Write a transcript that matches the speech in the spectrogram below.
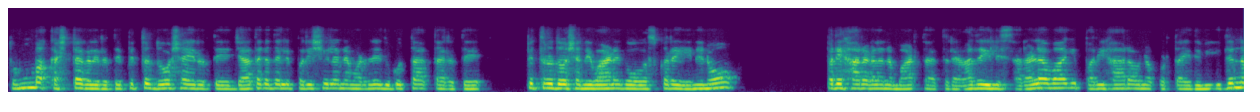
ತುಂಬಾ ಕಷ್ಟಗಳಿರುತ್ತೆ, ಪಿತೃದೋಷ ಇರುತ್ತೆ. ಜಾತಕದಲ್ಲಿ ಪರಿಶೀಲನೆ ಮಾಡಿದ್ರೆ ಇದು ಗೊತ್ತಾಗ್ತಾ ಇರುತ್ತೆ. ಪಿತೃದೋಷ ನಿವಾರಣೆಗೋಸ್ಕರ ಏನೇನೋ ಪರಿಹಾರಗಳನ್ನ ಮಾಡ್ತಾ ಇರ್ತಾರೆ. ಆದ್ರೆ ಇಲ್ಲಿ ಸರಳವಾಗಿ ಪರಿಹಾರವನ್ನ ಕೊಡ್ತಾ ಇದೀವಿ. ಇದನ್ನ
